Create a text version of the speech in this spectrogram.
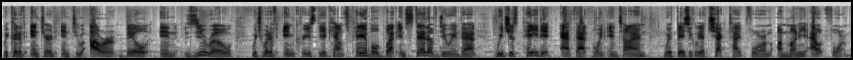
we could have entered into our bill in Xero, which would have increased the accounts payable. But instead of doing that, we just paid it at that point in time with basically a check type form, a money out form.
